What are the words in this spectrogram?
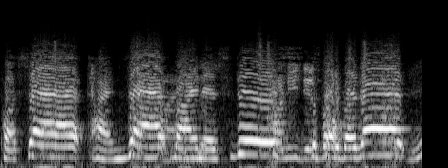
plus that times that Minus minus this this. divided by that Need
